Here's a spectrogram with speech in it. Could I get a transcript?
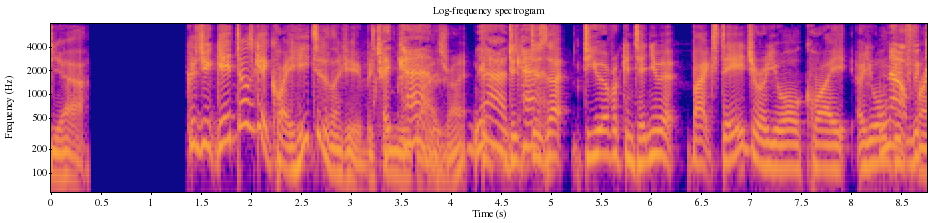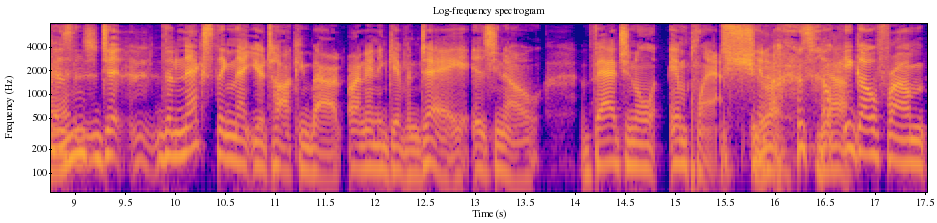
Yeah. Because it does get quite heated in the view between you guys, right? Yeah, it do, Does that? Do you ever continue it backstage, or are you all quite? Are you all no, good because j- the next thing that you're talking about on any given day is, you know, vaginal implants. You know, so Yeah. we go from,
